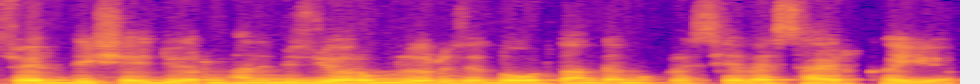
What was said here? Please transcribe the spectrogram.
söylediği şey diyorum. Hani biz yorumluyoruz ya doğrudan demokrasiye vesaire kayıyor.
